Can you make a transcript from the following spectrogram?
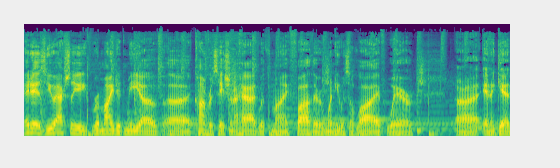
It is. You actually reminded me of a conversation I had with my father when he was alive, where, uh, and again,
